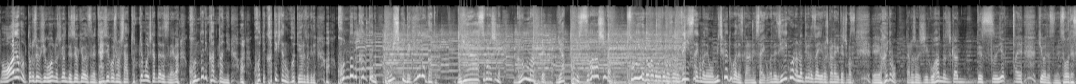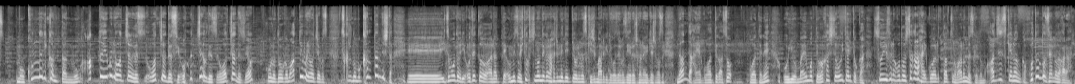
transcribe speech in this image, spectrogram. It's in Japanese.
はい、どうも、楽しみご飯の時間ですよ。今日はですね、大成功しました。とっても美味しかったですね。あ、こんなに簡単に、あ、こうやって買ってきたのをこうやってやるだけで、あ、こんなに簡単に美味しくできるのかと。いやー、素晴らしいね。群馬って、やっぱり素晴らしいなと。そういう動画でございますので、ぜひ最後まで、もう短い動画ですからね、最後までぜひご覧になってください。よろしくお願いいたします。えー、はい、どうも、楽しみしご飯の時間ですよ。えー、今日はですね、そうです。もうこんなに簡単、もうあっという間に終わっちゃうです。終わっちゃうですよ。終わっちゃうですよ。終わっちゃうんですよ。この動画もあっという間に終わっちゃいます。作るのも簡単でした。えー、いつも通りお手と洗ってお水を一口飲んでから始めていっております。木島歩きでございます。よろしくお願いいたします。なんで早く終わってか、そう、こうやってね、お湯を前もって沸かしておいたりとか、そういう風なことをしたから早く終わったっていうのもあるんですけども、味付けなんかほとんどせんのだから、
